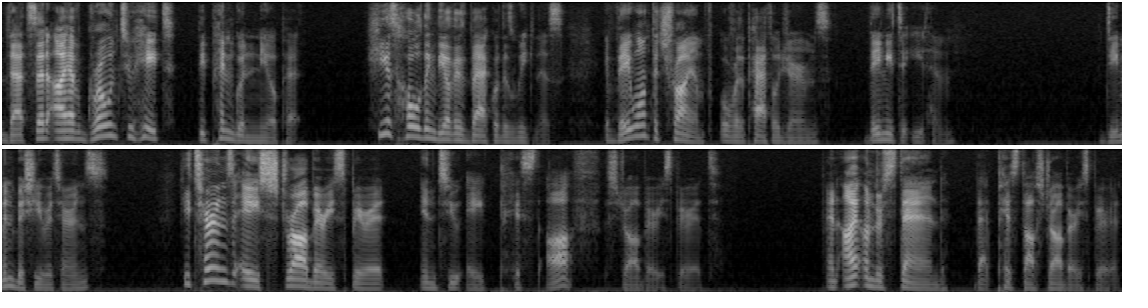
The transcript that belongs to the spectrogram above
That said, I have grown to hate the penguin Neopet. He is holding the others back with his weakness. If they want the triumph over the pathogerms, they need to eat him. Demon Bishi returns. He turns a strawberry spirit into a pissed off strawberry spirit. And I understand that pissed off strawberry spirit.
